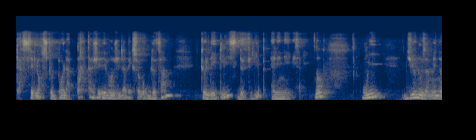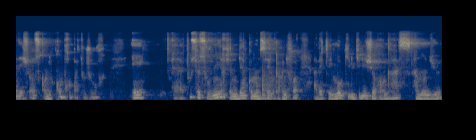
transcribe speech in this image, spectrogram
car c'est lorsque Paul a partagé l'évangile avec ce groupe de femmes que l'église de Philippe, elle est née, mes amis. Donc, oui, Dieu nous amène à des choses qu'on ne comprend pas toujours. Et euh, tout ce souvenir, j'aime bien commencer encore une fois avec les mots qu'il utilise, je rends grâce à mon Dieu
